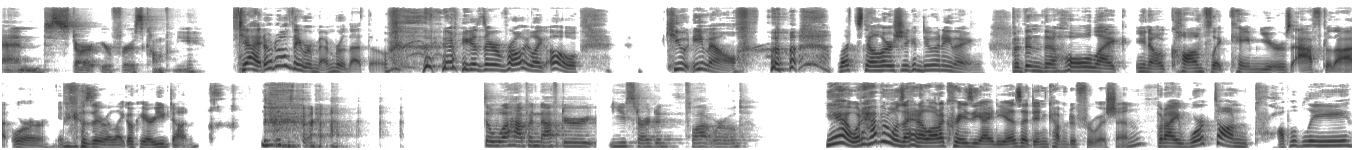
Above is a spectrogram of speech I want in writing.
and start your first company. Yeah, I don't know if they remember that though, because they were probably like, oh, cute email. Let's tell her she can do anything. But then the whole like, you know, conflict came years after that, or because they were like, okay, are you done? so, what happened after you started Flat World? Yeah, what happened was I had a lot of crazy ideas that didn't come to fruition, but I worked on probably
